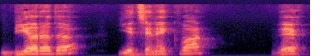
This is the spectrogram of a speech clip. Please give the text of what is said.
bir arada yetenek var ve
